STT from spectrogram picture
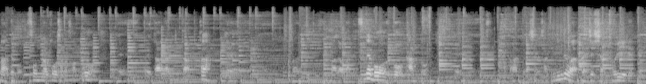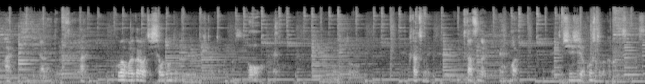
まあでもそんな高坂さんも、えー、エターナルギターとか、えーまあ、まだわかんないですね。某某感動品では実写を取り入れてやられてますけど、はい、僕はこれからは実写をどんどん取り入れていきたいと思います。おえー、と2つの意味で2つの意味で、えーはい。えーと、CG はコストがかかりすぎます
